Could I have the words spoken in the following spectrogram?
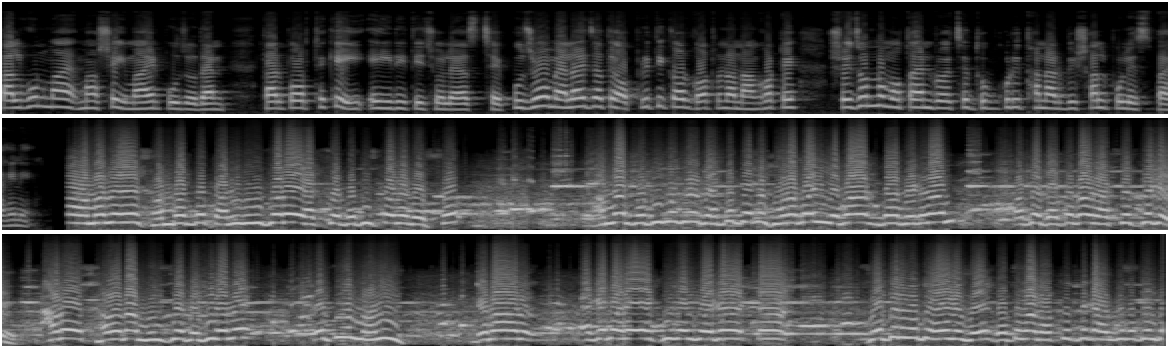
ফাল্গুন মাসেই মায়ের পুজো দেন। তারপর থেকেই এই রীতি চলে আসছে। পুজো মেলায় যাতে অপ্রীতিকর ঘটনা না ঘটে, সেজন্য মোতায়েন রয়েছে ধূপগুড়ি থানার বিশাল পুলিশ বাহিনী। আমাদের সম্ভাব্য কারিগরি করে একশো পঁচিশতম বর্ষ। আমরা প্রতি বছর সারা পাই এবার যা দেখলাম, তাতে গতকাল রাত্রের থেকে আরও সারাটা মিলছে বেশি হবে প্রচুর মানুষ এবার একেবারে কি বলব এটা একটা স্রোতের মতো হয়ে গেছে। গতকাল রাত্রের থেকে আজকে পর্যন্ত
